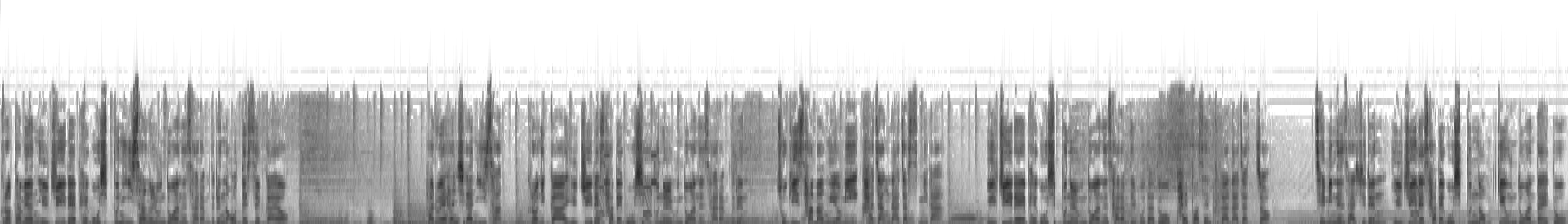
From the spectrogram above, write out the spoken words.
그렇다면 일주일에 150분 이상을 운동하는 사람들은 어땠을까요? 하루에 1시간 이상, 그러니까 일주일에 450분을 운동하는 사람들은 조기 사망 위험이 가장 낮았습니다. 일주일에 150분을 운동하는 사람들보다도 8%가 낮았죠. 재밌는 사실은 일주일에 450분 넘게 운동한다 해도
